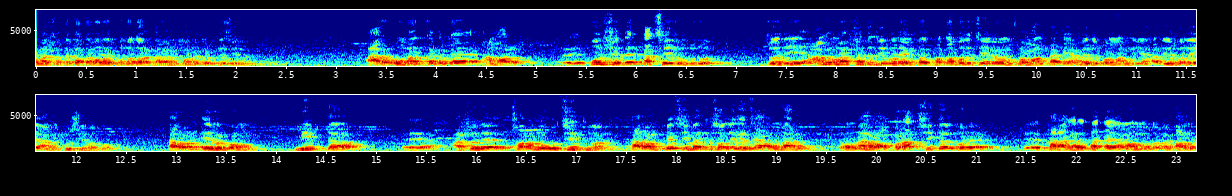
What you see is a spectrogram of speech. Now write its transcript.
ওনার সাথে কথা বলার কোনো দরকার আমি মনে করতেছি না। আর ওনার থেকে আমার পুরুষদের কাছে অনুরোধ, যদি আমি ওনার সাথে জীবনে একবার কথা বলেছি, এরকম প্রমাণ থাকে, হয়তো প্রমাণ নিয়ে হাজির হলে আমি খুশি হব। কারণ এরকম মিথ্যা আসলে ছড়ানো উচিত নয়। কারণ পেশিবাদী চলে গেছে, ওনার ওনার অপরাধ স্বীকার করে কারাগারে থাকাই আমার মতো ভালো।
